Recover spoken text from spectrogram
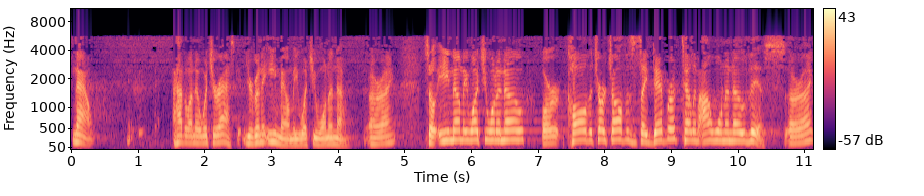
Now, how do I know what you're asking? You're going to email me what you want to know. Alright? So email me what you want to know or call the church office and say, Deborah, tell him I want to know this. Alright?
